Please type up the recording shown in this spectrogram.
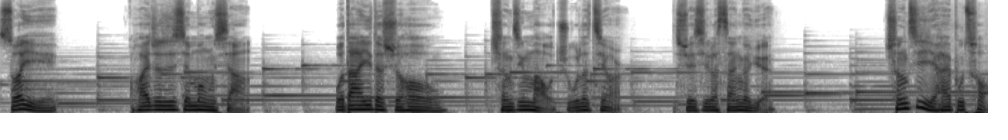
所以，怀着这些梦想，我大一的时候，曾经卯足了劲儿，学习了三个月，成绩也还不错。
